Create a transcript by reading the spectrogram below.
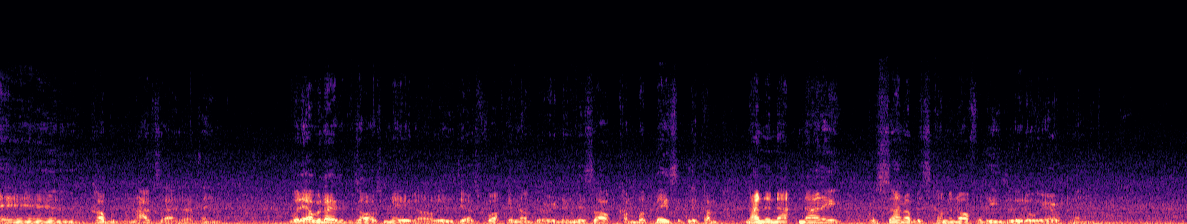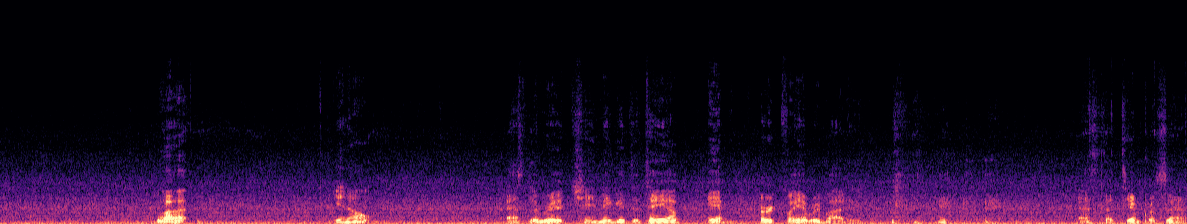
and carbon monoxide, I think. Whatever that exhaust made of, is just fucking up the earth, and it's all come, but basically come 90 percent of it's coming off of these little airplanes. But you know, that's the rich, and they get to tear up earth for everybody. that's the ten percent,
